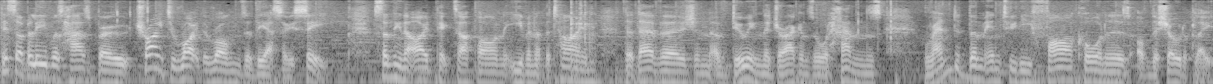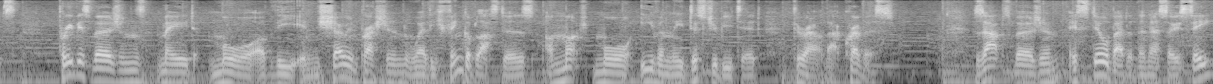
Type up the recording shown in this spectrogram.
This, I believe, was Hasbro trying to right the wrongs of the SOC, something that I'd picked up on even at the time that their version of doing the Dragonzord hands rendered them into the far corners of the shoulder plates. Previous versions made more of the in show impression where the finger blasters are much more evenly distributed throughout that crevice. Zap's version is still better than SOC.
